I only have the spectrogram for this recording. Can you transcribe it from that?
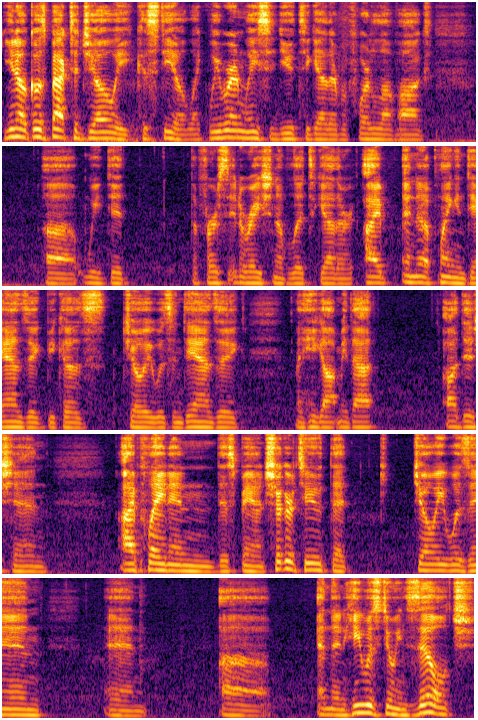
You know, it goes back to Joey Castillo. Like we were in Wasted Youth together before the Love Hogs. Uh, we did the first iteration of Lit together. I ended up playing in Danzig because Joey was in Danzig, and he got me that audition. I played in this band Sugar Tooth that Joey was in, and uh, and then he was doing Zilch,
